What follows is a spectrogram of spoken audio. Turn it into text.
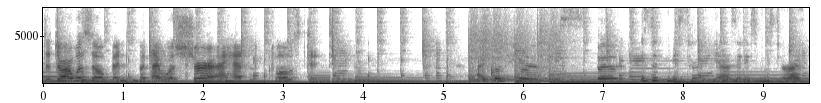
The door was open, but I was sure I hadn't closed it. I could hear Mr. Is it Mr.? Yes, it is Mr. Right.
